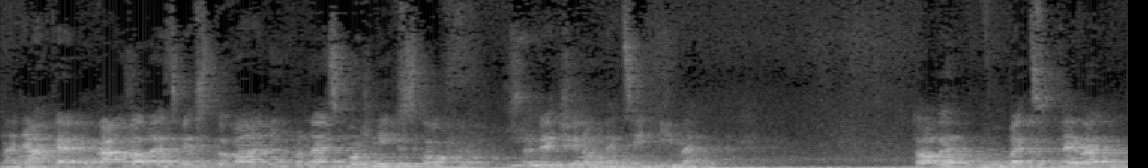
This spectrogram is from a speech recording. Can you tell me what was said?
Na nějaké pokázalé zvěstování plné zbožných slov se většinou necítíme. To ale vůbec nevadí.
